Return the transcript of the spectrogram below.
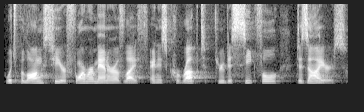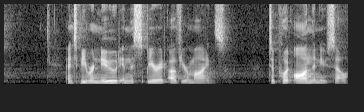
which belongs to your former manner of life and is corrupt through deceitful desires, and to be renewed in the spirit of your minds, to put on the new self,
